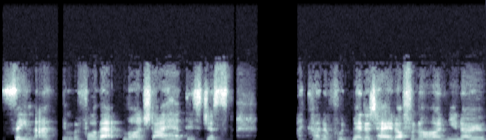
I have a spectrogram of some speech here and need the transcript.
seen that, I think before that launched, I had this just I kind of would meditate off and on, you know,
